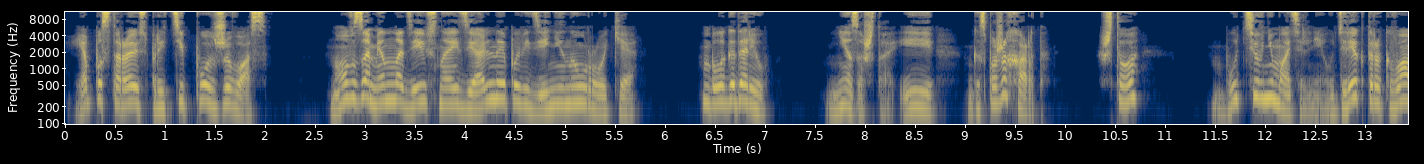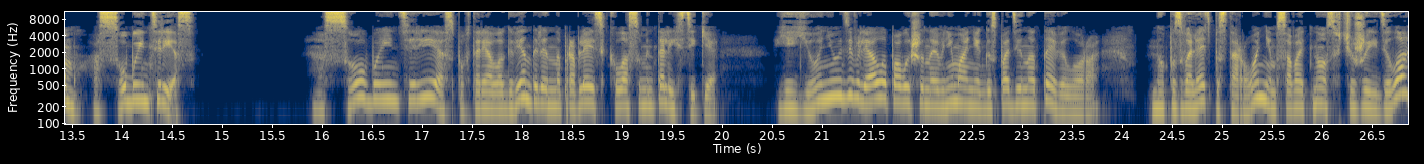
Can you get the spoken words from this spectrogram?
«Я постараюсь прийти позже вас. Но взамен надеюсь на идеальное поведение на уроке». «Благодарю». «Не за что. И, госпожа Харт». «Что?» «Будьте внимательнее, у директора к вам особый интерес». «Особый интерес», — повторяла Гвендолин, направляясь к классу менталистики. Ее не удивляло повышенное внимание господина Тевилора, но позволять посторонним совать нос в чужие дела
